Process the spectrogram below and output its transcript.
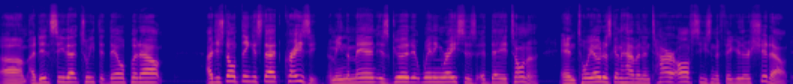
Um, I did see that tweet that Dale put out. I just don't think it's that crazy. I mean, the man is good at winning races at Daytona, and Toyota's going to have an entire offseason to figure their shit out.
